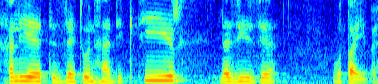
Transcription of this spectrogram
خلية الزيتون هذه كتير لذيذة وطيبة.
